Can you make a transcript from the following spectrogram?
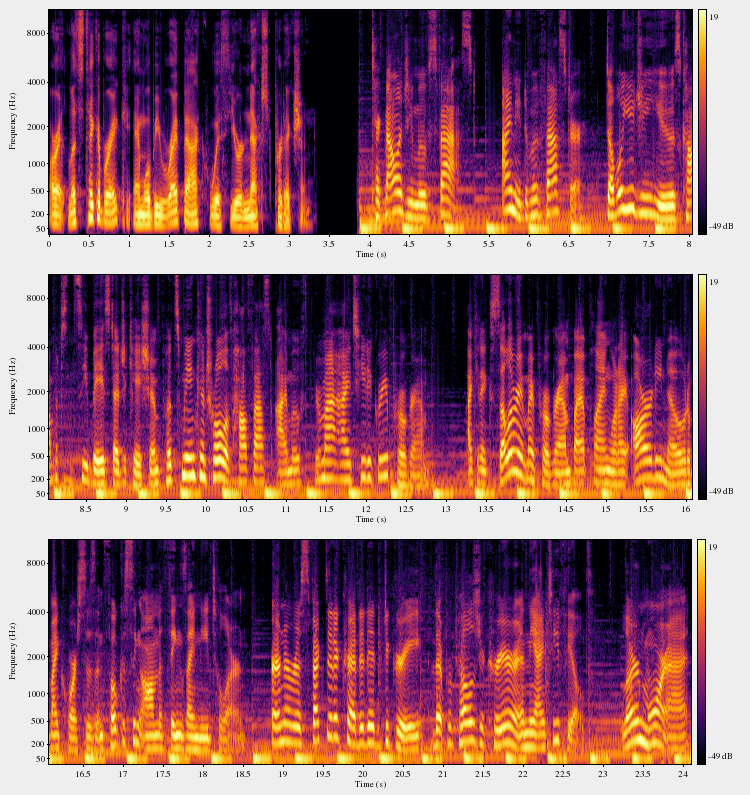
All right, let's take a break, and we'll be right back with your next prediction. Technology moves fast. I need to move faster. WGU's competency based education puts me in control of how fast I move through my IT degree program. I can accelerate my program by applying what I already know to my courses and focusing on the things I need to learn. Earn a respected accredited degree that propels your career in the IT field. Learn more at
